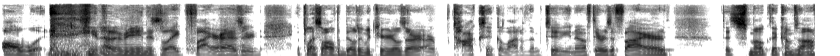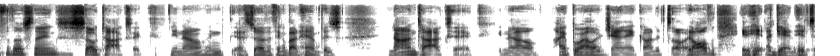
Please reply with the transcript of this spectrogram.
all wood. you know what I mean? It's like fire hazard. Plus, all the building materials are, are toxic. A lot of them too. You know, if there was a fire, that smoke that comes off of those things is so toxic. You know, and that's the other thing about hemp is non-toxic. You know, hypoallergenic on its own. All it hit again hits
